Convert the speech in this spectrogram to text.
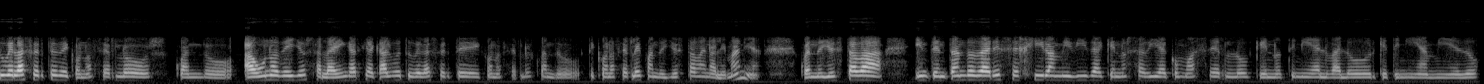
tuve la suerte de conocerlos cuando a uno de ellos, a Laín García Calvo, tuve la suerte de conocerlos cuando de conocerle cuando yo estaba en Alemania, cuando yo estaba intentando dar ese giro a mi vida que no sabía cómo hacerlo, que no tenía el valor, que tenía miedo,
